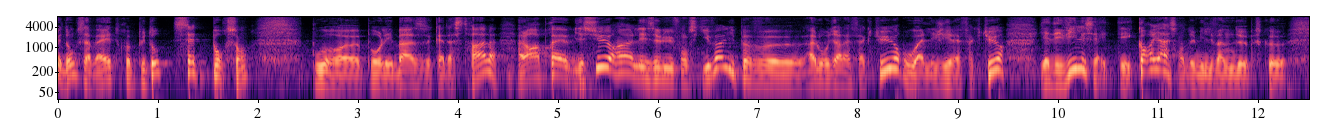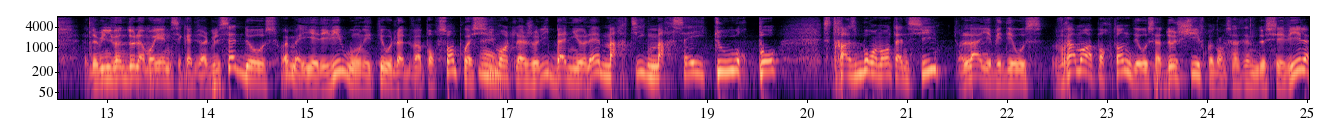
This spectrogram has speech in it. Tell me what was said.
et donc ça va être plutôt 7% pour, euh, pour les bases cadastrales. Alors après, bien sûr, hein, les élus font ce qu'ils veulent, ils peuvent euh, alourdir la facture ou alléger la facture. Il y a des villes, ça a été coriace en 2022, parce que 2022, la moyenne, c'est 4,7 de hausse. Ouais, mais il y a des villes où on était au-delà de 20%, Poissy, ouais. Mantes-la-Jolie, Bagnolet, Martigues, Marseille, Tours, Pau, Strasbourg, Nantes, Annecy. Là, il y avait des hausses vraiment importantes, des hausses à deux chiffres dans certaines de ces villes.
